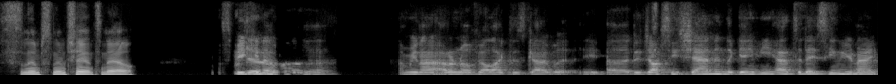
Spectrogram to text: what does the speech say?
slim, slim chance now. Speaking Yeah. of, uh, I mean, I, I don't know if y'all like this guy, but uh, did y'all see Shannon the game he had today, senior night?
